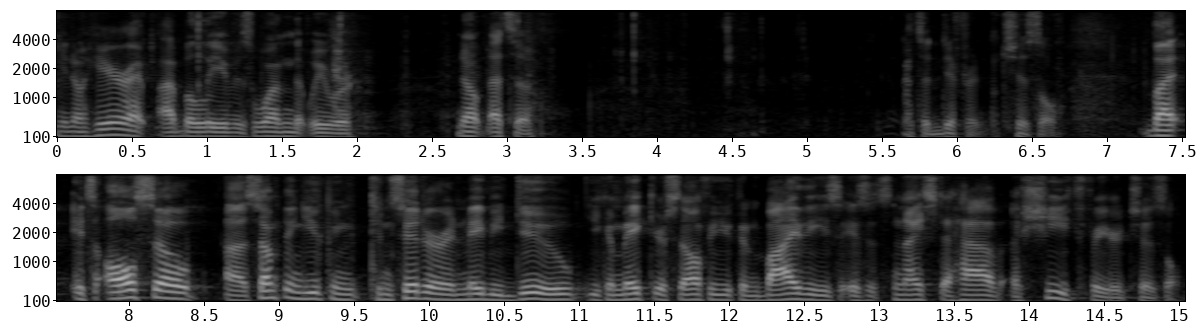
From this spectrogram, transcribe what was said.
You know, here I, I believe is one that we were, nope, that's a, that's a different chisel. But it's also uh, something you can consider and maybe do, you can make yourself or you can buy these, is it's nice to have a sheath for your chisel.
